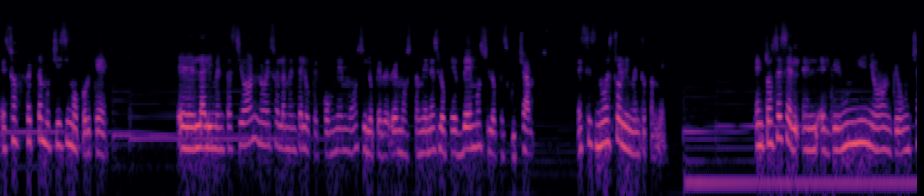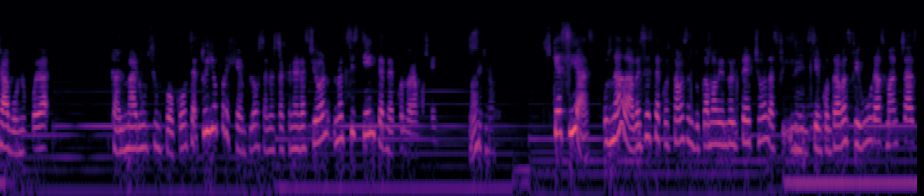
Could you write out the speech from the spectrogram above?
Eso afecta muchísimo porque eh, la alimentación no es solamente lo que comemos y lo que bebemos, también es lo que vemos y lo que escuchamos. Ese es nuestro alimento también. Entonces, el, el que un niño, que un chavo no pueda calmarse un poco. O sea, tú y yo, por ejemplo, o sea, nuestra generación no existía internet cuando éramos niños, ¿no? Sí, no. ¿Qué hacías? Pues nada, a veces te acostabas en tu cama viendo el techo, las, y si encontrabas figuras, manchas,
